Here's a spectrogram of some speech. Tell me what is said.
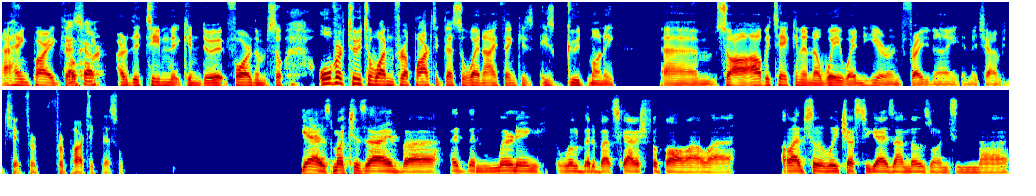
I think Partick Thistle Okay. are, are the team that can do it for them. So over two to one for a Partick Thistle win, I think is is good money. Um, so I'll, I'll be taking an away win here on Friday night in the championship for for Partick Thistle. Yeah, as much as I've uh, I've been learning a little bit about Scottish football, I'll uh, I'll absolutely trust you guys on those ones, and uh,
